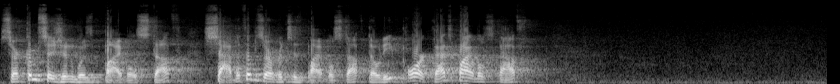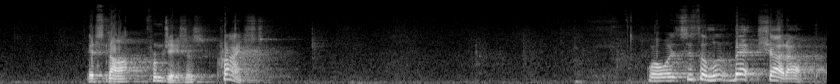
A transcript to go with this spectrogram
Circumcision was Bible stuff. Sabbath observance is Bible stuff. Don't eat pork. That's Bible stuff. It's not from Jesus Christ. Well, it's just a little bit. Shut up.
